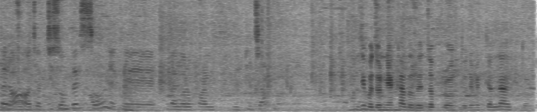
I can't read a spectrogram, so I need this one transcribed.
Però cioè, ci sono persone che vengono qua in, pigiama. Così poi torni a casa, sei già pronto, ti metti a letto.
